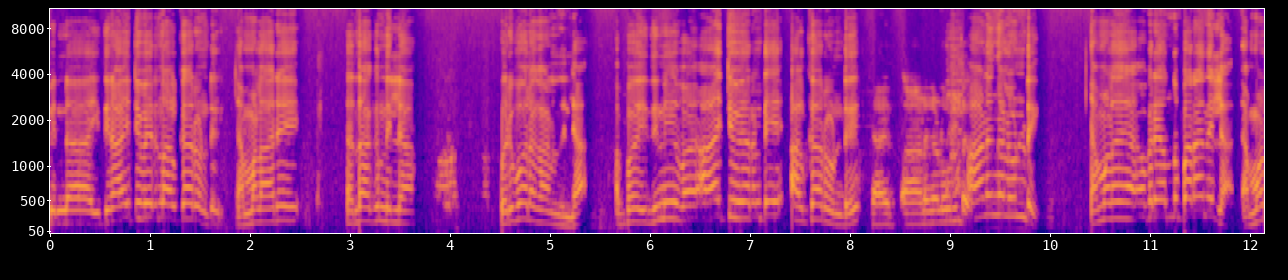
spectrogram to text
പിന്നെ ഇതിനായിട്ട് വരുന്ന ആൾക്കാരുണ്ട്. നമ്മളാരെ എന്താക്കുന്നില്ല? ഒരുപോലെ കാണുന്നില്ല. അപ്പൊ ഇതിന് ആയിട്ട് വേറെ ആൾക്കാരുണ്ട്. ആണുങ്ങളുണ്ട്. ആണുങ്ങളുണ്ട്. നമ്മൾ അവരെ ഒന്നും പറയുന്നില്ല. നമ്മൾ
